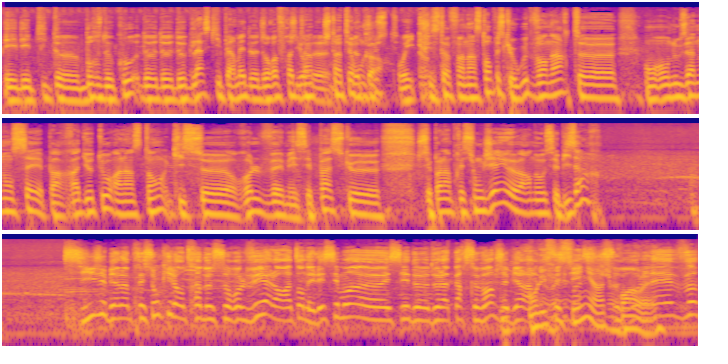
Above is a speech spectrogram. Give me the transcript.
des, des petites euh, bourses de, cou- de, de, de glace qui permettent de, refroidir le, le corps. juste, Oui. Christophe, un instant, parce que Wood Van Aert, euh, on, on nous annonçait par Radio Tour à l'instant qu'il se relevait, mais c'est pas ce que, c'est pas l'impression que j'ai, euh, Arnaud. C'est bizarre. Si, j'ai bien l'impression qu'il est en train de se relever. Alors attendez, laissez-moi euh, essayer de, de l'apercevoir. J'ai bien. On lui fait signe, si hein, il je se crois, ouais. relève.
